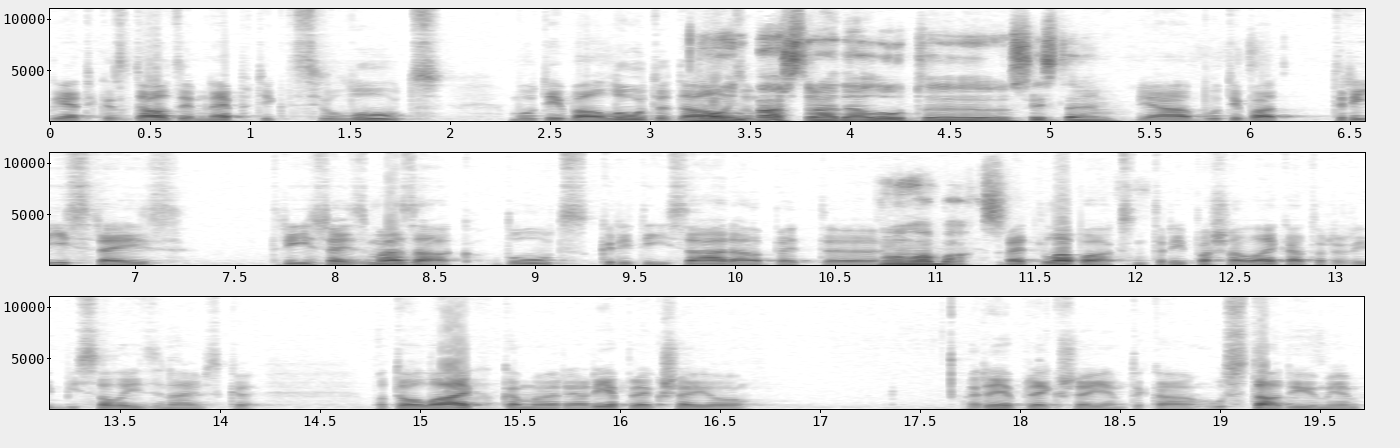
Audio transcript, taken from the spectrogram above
lieta, kas daudziem nepatīk, tas ir lūts. Būtībā lūta Nu, viņi pārstrādā lūtu sistēmu. Jā, būtībā trīsreiz, trīsreiz mazāk lūts kritīs ārā, bet, uh, Un labāks. bet labāks. Un arī pašā laikā tur arī bija salīdzinājums, ka pa to laiku, kamēr ar iepriekšējo, ar iepriekšējiem kā, uzstādījumiem,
